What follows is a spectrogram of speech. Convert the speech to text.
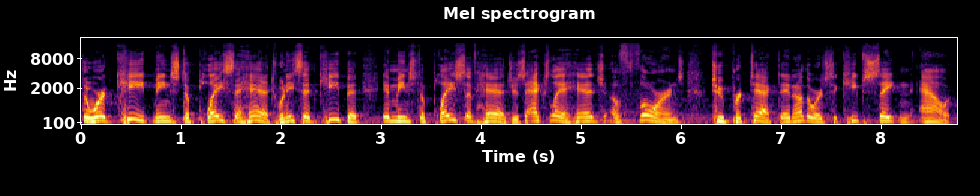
The word keep means to place a hedge. When he said keep it, it means to place a hedge. It's actually a hedge of thorns to protect. In other words, to keep Satan out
